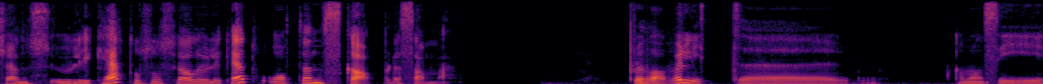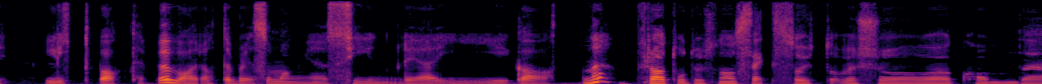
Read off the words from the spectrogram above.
kjønnsulikhet og sosial ulikhet, og at den skaper det samme. For det var vel litt, eh, kan man si, litt bakteppe var at det ble så mange synlige i gatene. Fra 2006 og utover så kom det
